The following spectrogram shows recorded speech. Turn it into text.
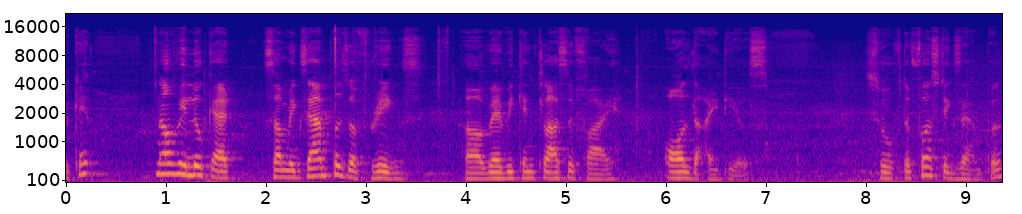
Okay now we look at some examples of rings uh, where we can classify all the ideals so the first example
